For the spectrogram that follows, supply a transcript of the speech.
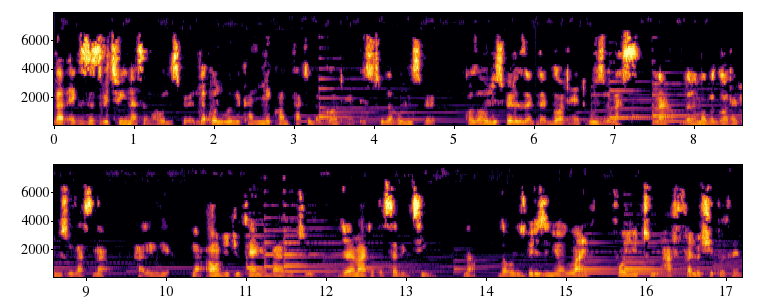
that exists between us and the Holy Spirit. The only way we can make contact with the Godhead is through the Holy Spirit. Because the Holy Spirit is the, the Godhead who is with us now. The name of the Godhead who is with us now. Hallelujah. Now, I want you to turn your Bible to Jeremiah chapter 17. Now, the Holy Spirit is in your life for you to have fellowship with Him.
